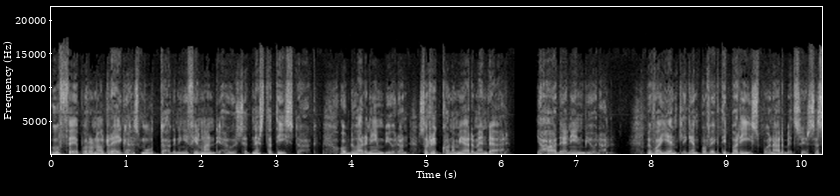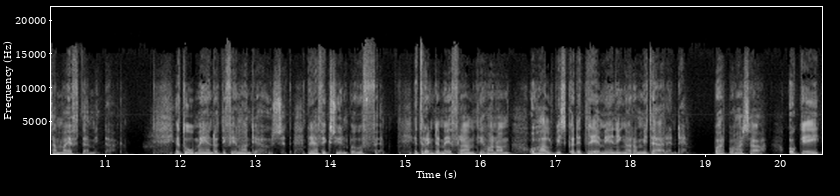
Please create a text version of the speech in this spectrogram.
Uffe är på Ronald Reagans mottagning i Finlandiahuset nästa tisdag. Om du har en inbjudan, så ryck honom i armen där. Jag hade en inbjudan, men var egentligen på väg till Paris på en arbetsresa samma eftermiddag. Jag tog mig ändå till Finlandiahuset, där jag fick syn på Uffe. Jag trängde mig fram till honom och halvviskade tre meningar om mitt ärende, varpå han sa Okej,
